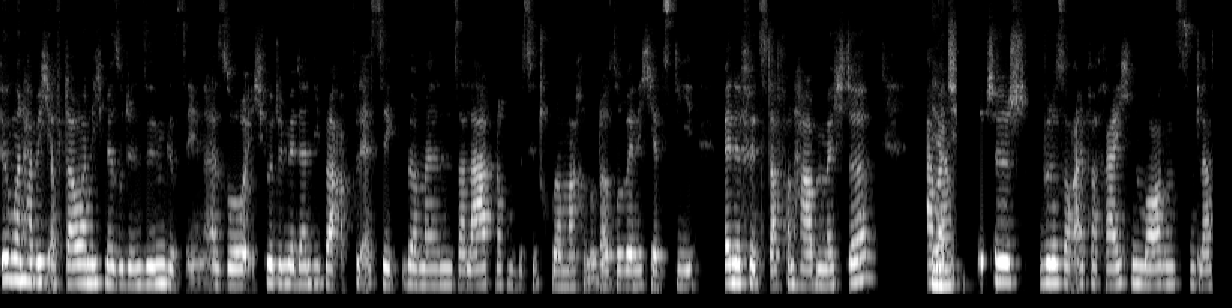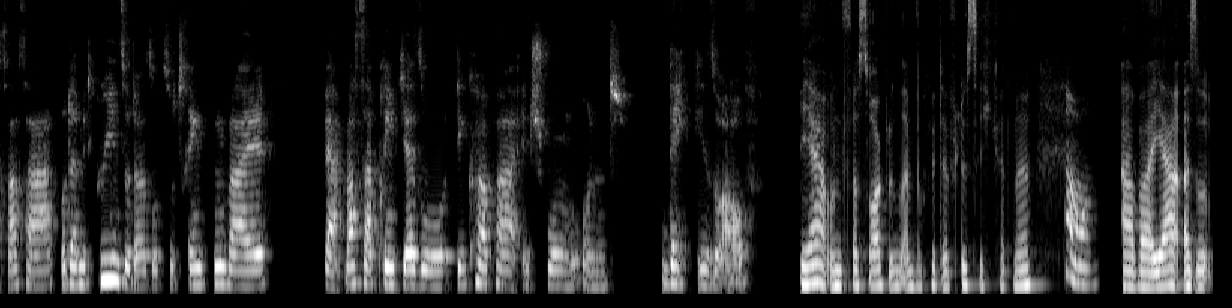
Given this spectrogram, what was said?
irgendwann habe ich auf Dauer nicht mehr so den Sinn gesehen. Also ich würde mir dann lieber Apfelessig über meinen Salat noch ein bisschen drüber machen oder so, wenn ich jetzt die Benefits davon haben möchte. Aber ja. theoretisch würde es auch einfach reichen, morgens ein Glas Wasser oder mit Greens oder so zu trinken, weil ja, Wasser bringt ja so den Körper in Schwung und weckt ihn so auf. Ja, und versorgt uns einfach mit der Flüssigkeit, ne? Oh. Aber ja, also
